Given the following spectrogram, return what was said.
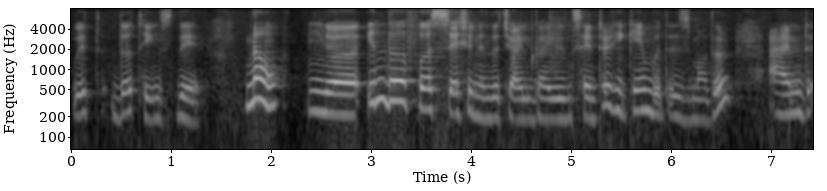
with the things there. Now, uh, in the first session in the child guidance center he came with his mother and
